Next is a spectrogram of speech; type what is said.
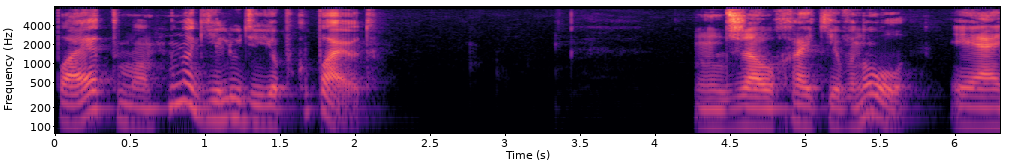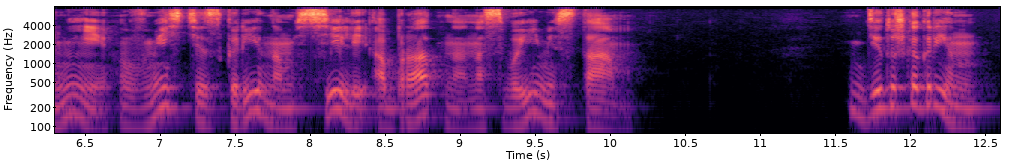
поэтому многие люди ее покупают». Джао Хай кивнул и они вместе с Грином сели обратно на свои места. «Дедушка Грин,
